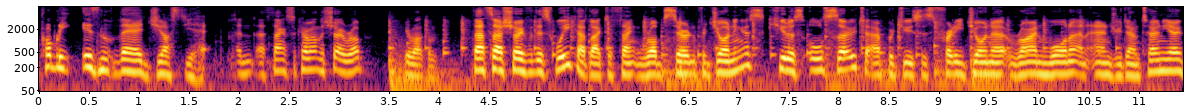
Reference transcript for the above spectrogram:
probably isn't there just yet. And uh, thanks for coming on the show, Rob. You're welcome. That's our show for this week. I'd like to thank Rob Cyran for joining us. Kudos also to our producers Freddie Joyner, Ryan Warner, and Andrew D'Antonio.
